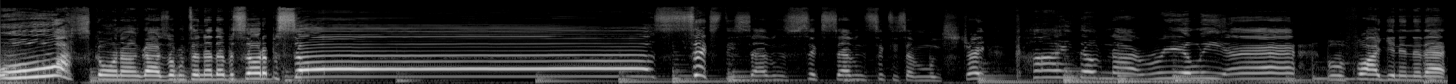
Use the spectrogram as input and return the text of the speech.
What's going on, guys? Welcome to another episode, episode 67, 67, 67 weeks straight. Kind of, not really. Eh. But before I get into that,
